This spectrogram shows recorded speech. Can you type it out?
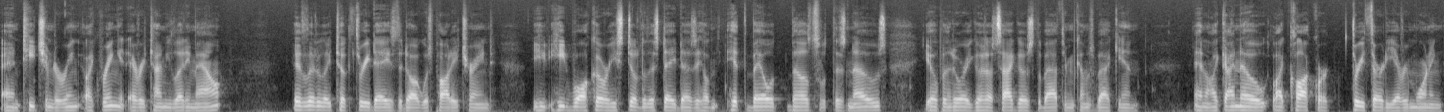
and teach him to ring, like ring it every time you let him out." It literally took three days. The dog was potty trained. He'd, he'd walk over. He still to this day does it. He'll hit the bell bells with his nose. You open the door. He goes outside, goes to the bathroom, comes back in. And like I know, like clockwork, three thirty every morning,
